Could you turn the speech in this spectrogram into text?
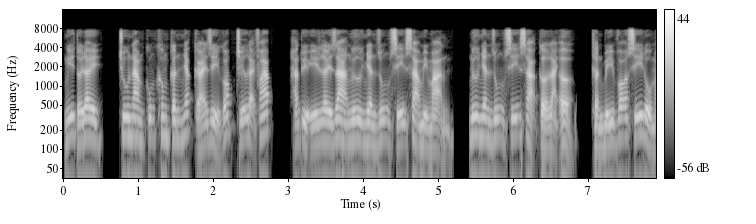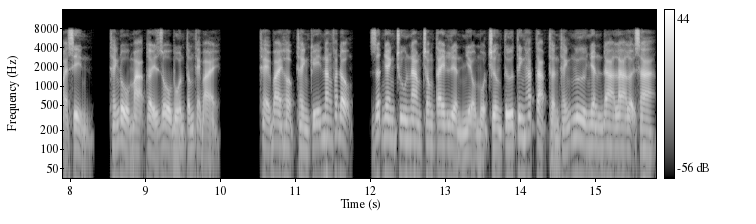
Nghĩ tới đây, chu nam cũng không cân nhắc cái gì góp chữ đại pháp, hắn tùy ý lấy ra ngư nhân dũng sĩ sa mì mạn, ngư nhân dũng sĩ xạ cờ lại ở, thần bí võ sĩ đồ mại xỉn thánh đồ mạ tẩy rồ bốn tấm thẻ bài. Thẻ bài hợp thành kỹ năng phát động, rất nhanh chu nam trong tay liền nhiều một trường tứ tinh hát tạp thần thánh ngư nhân đa la lợi xa.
